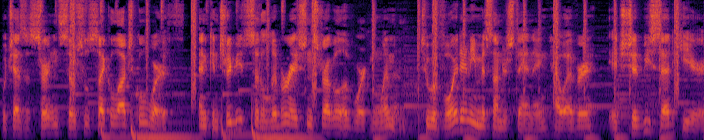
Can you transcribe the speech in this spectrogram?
which has a certain social psychological worth and contributes to the liberation struggle of working women. To avoid any misunderstanding, however, it should be said here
